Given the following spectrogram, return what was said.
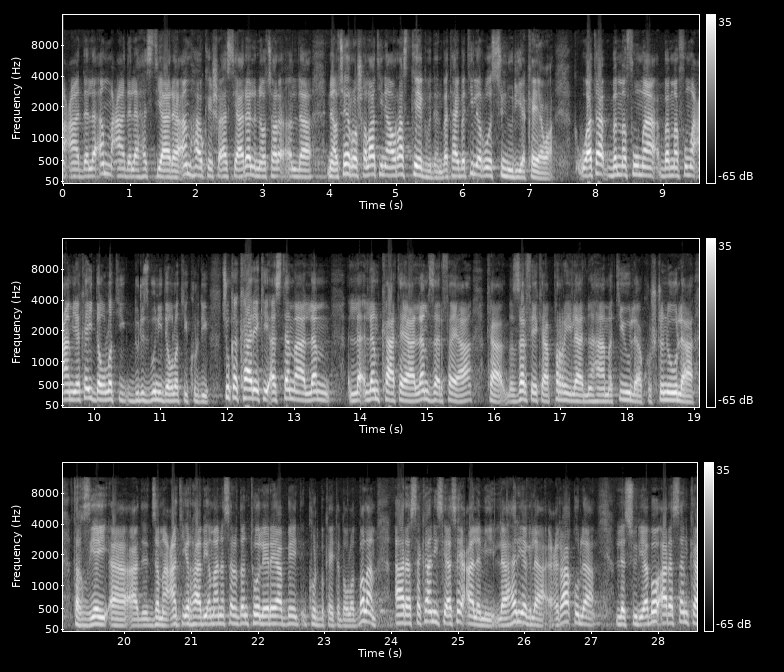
معادلە ئەم معادلە هەستیارە ئەم هاوکێشە هەستیارە لە ناوچە لە ناوچەی ڕۆژهەڵاتی ناوەڕاست تێکبدەن بە تایبەتی لە ڕووە سنووریەکەیەوە واتە بە مەفومە بە مەفومە عامیەکەی دەوڵەتی دروستبوونی دەوڵەتی کوردی چونکە کارێکی ئەستەمە لەم لەم کاتەیە لەم زەرفەیە کە زەرفێکە پڕی لە نەهامەتی و لە کوشتن و لە تەغزیەی جەماعاتی ئڕهابی ئەمانە سەردەن تۆ لێرەیە بێت کورد بکەیتە دەوڵەت بەڵام ئاراسەکانی سیاسی عالمی لە هەریەک لە عێراق و لە لە سوریا بەو ئاراستەن کە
